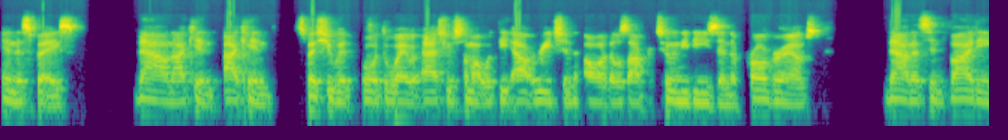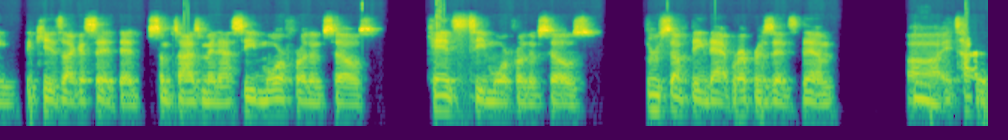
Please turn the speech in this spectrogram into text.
in the space. Now, and I can I can especially with, with the way Ashley was talking about with the outreach and all those opportunities and the programs. Now that's inviting the kids, like I said, that sometimes may not see more for themselves, can see more for themselves through something that represents them uh, mm. entirely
